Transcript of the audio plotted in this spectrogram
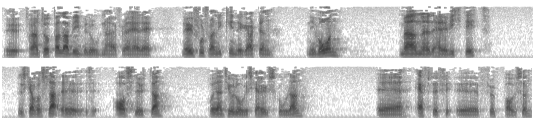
Nu tar jag inte upp alla bibelorden här för det här är nu är vi fortfarande i kindergarten nivån men det här är viktigt. Du ska få äh, avsluta på den teologiska högskolan eh, efter eh, fruktpausen.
